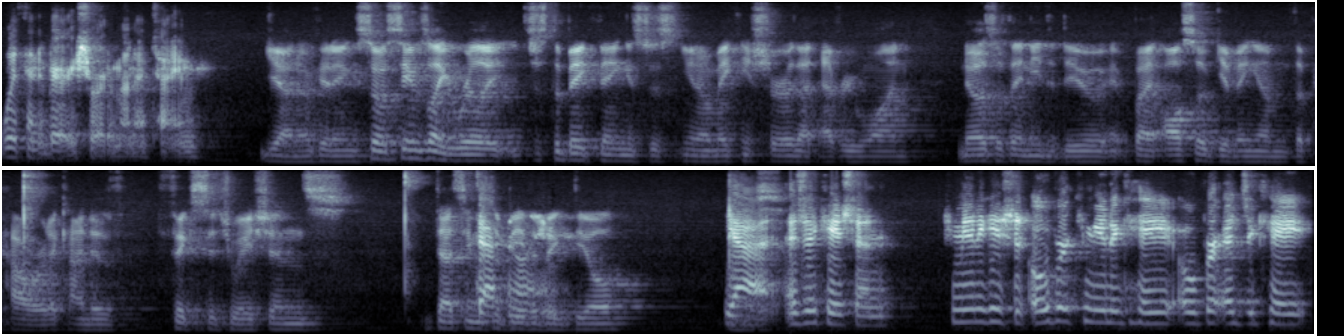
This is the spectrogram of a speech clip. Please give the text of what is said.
within a very short amount of time. Yeah, no kidding. So it seems like really just the big thing is just you know making sure that everyone knows what they need to do, but also giving them the power to kind of fix situations. That seems Definitely. to be the big deal. Yeah, yes. education, communication, over communicate, over educate.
